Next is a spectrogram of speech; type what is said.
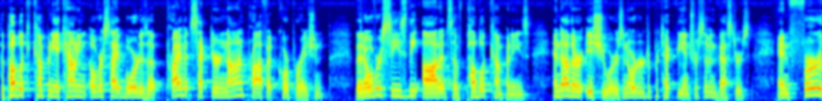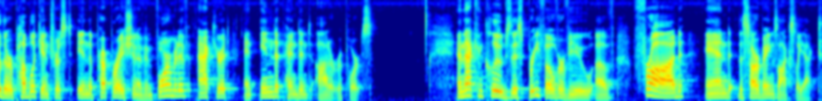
The Public Company Accounting Oversight Board is a private sector nonprofit corporation that oversees the audits of public companies and other issuers in order to protect the interests of investors and further public interest in the preparation of informative, accurate, and independent audit reports. And that concludes this brief overview of fraud and the Sarbanes-Oxley Act.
